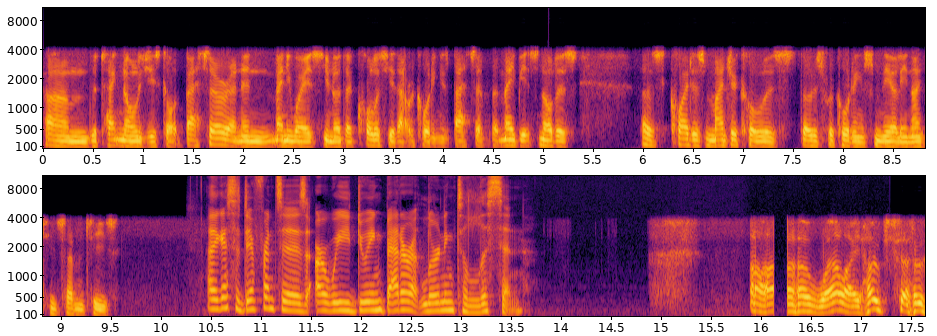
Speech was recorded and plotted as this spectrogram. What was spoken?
Um, the technology's got better, and in many ways, you know, the quality of that recording is better. But maybe it's not as as quite as magical as those recordings from the early 1970s. I guess the difference is: are we doing better at learning to listen? Uh, well, I hope so.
